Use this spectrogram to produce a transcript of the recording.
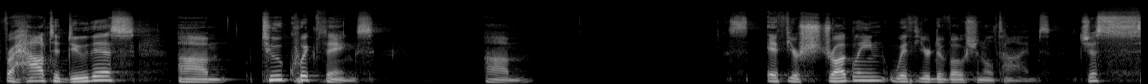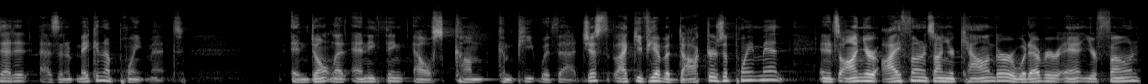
for how to do this. Um, two quick things. Um, if you're struggling with your devotional times, just set it as an make an appointment and don't let anything else come compete with that. Just like if you have a doctor's appointment and it's on your iPhone, it's on your calendar or whatever, your phone.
